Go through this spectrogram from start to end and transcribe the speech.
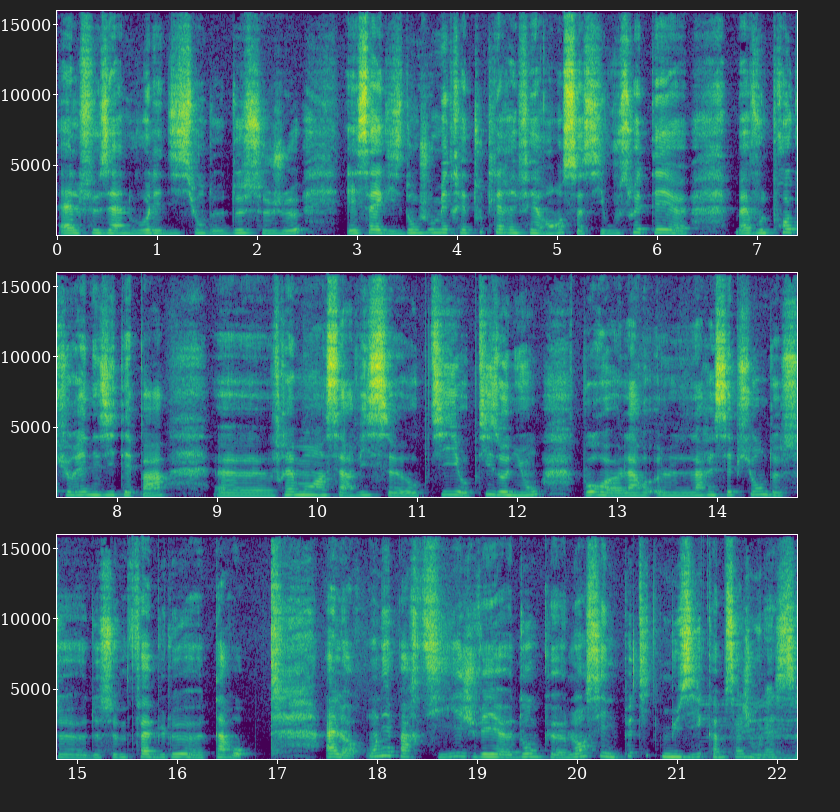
elle faisait à nouveau l'édition de, ce jeu et ça existe. Donc je vous mettrai toutes les références. Si vous souhaitez euh, bah, vous le procurer, n'hésitez pas. Euh, vraiment un service euh, aux petits, aux petits oignons pour la, réception de ce, de ce fabuleux tarot. Alors, on est parti. Je vais donc lancer une petite musique, comme ça je vous laisse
